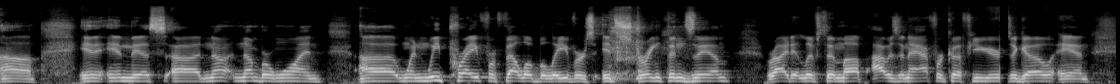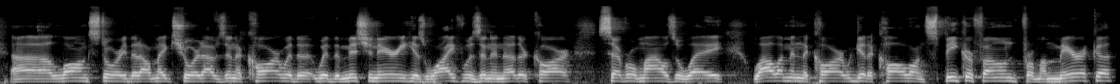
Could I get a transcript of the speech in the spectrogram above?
uh, in, in, this. Uh, no, number one, uh, when we pray for fellow believers, it strengthens them, right? It lifts them up. I was in Africa a few years ago, and uh, long story that I'll make short. I was in a car with a with a missionary. His wife was in another car several miles away. While I'm in the car, we get a call on speakerphone from America,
